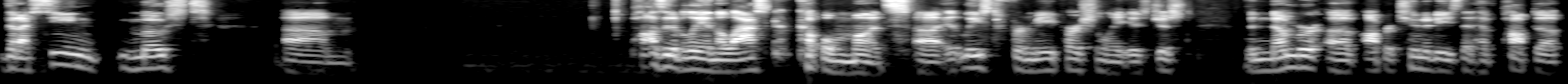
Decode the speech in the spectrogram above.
that i've seen most um, positively in the last couple months uh, at least for me personally is just the number of opportunities that have popped up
